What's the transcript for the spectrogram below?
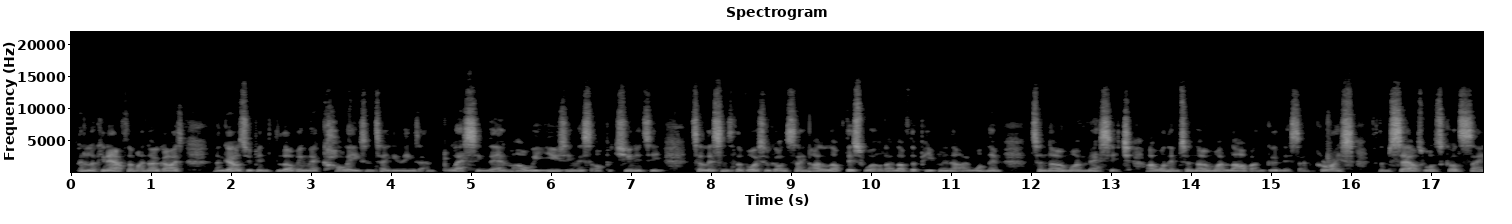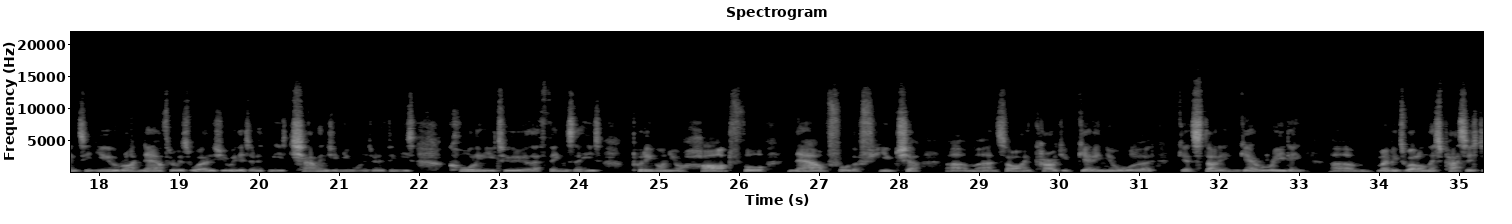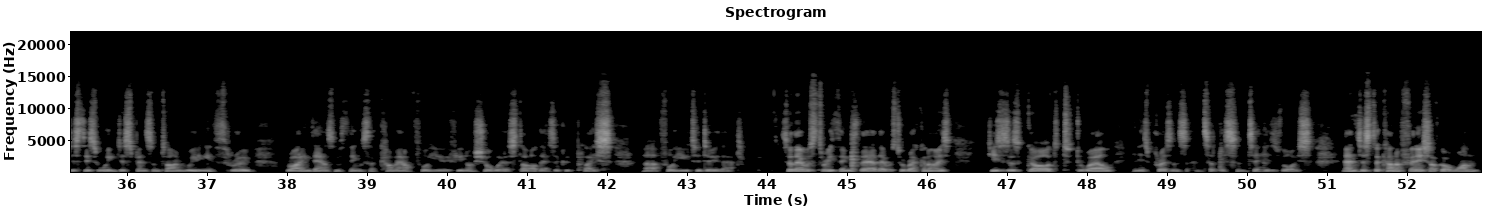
and looking out for them. I know guys and girls who've been loving their colleagues and taking things and blessing them. Are we using this opportunity to listen to the voice of God saying, I love this world. I love the people in it. I want them to know my message. I want them to know my love and goodness and grace for themselves. What's God saying to you right now through His Word as you read it? Is there anything He's challenging you on? Is there anything He's calling you to? Are there things that He's putting on your heart for now, for the future? Um, and so I encourage you, get in your word, get studying, get reading. Um, maybe dwell on this passage just this week. Just spend some time reading it through, writing down some things that come out for you. If you're not sure where to start, there's a good place uh, for you to do that. So there was three things there. There was to recognize Jesus as God, to dwell in His presence, and to listen to His voice. And just to kind of finish, I've got one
